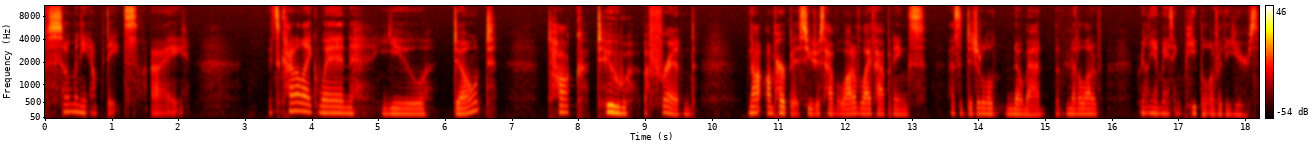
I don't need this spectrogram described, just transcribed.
Have so many updates. I it's kind of like when you don't talk to a friend not on purpose. You just have a lot of life happenings as a digital nomad. I've met a lot of really amazing people over the years.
